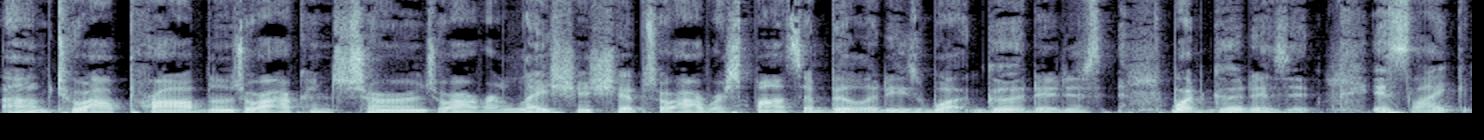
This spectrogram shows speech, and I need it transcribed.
um, to our problems or our concerns or our relationships or our responsibilities, what good it is? What good is it? It's like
